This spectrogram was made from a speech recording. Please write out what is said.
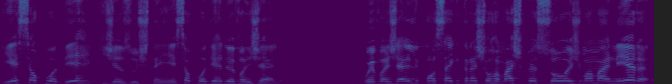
E esse é o poder que Jesus tem, esse é o poder do Evangelho. O Evangelho ele consegue transformar as pessoas de uma maneira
